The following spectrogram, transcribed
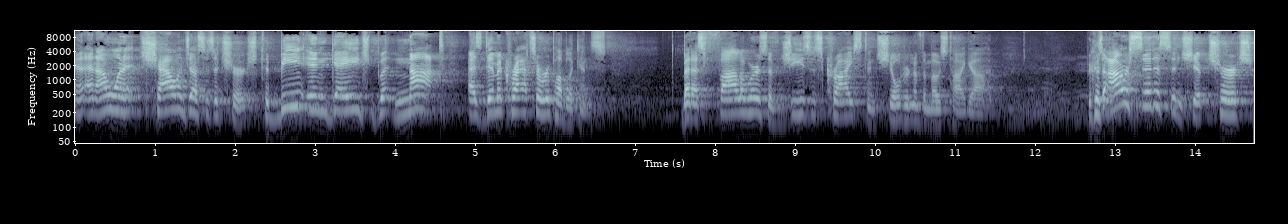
and, I want to challenge us as a church to be engaged, but not as Democrats or Republicans, but as followers of Jesus Christ and children of the Most High God. Because our citizenship, church,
